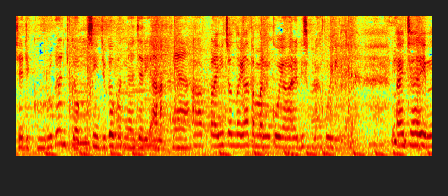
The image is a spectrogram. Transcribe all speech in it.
jadi guru kan juga pusing juga buat ngajari anaknya. apalagi contohnya temanku yang ada di sebelahku ini ngajarin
